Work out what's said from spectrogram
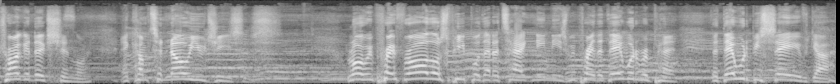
drug addiction, Lord, and come to know you, Jesus. Lord, we pray for all those people that attack Nini's. We pray that they would repent, that they would be saved, God.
